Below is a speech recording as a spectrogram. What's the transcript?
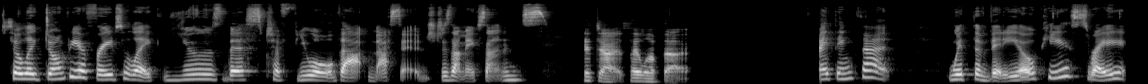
So like don't be afraid to like use this to fuel that message. Does that make sense? It does. I love that. I think that with the video piece, right?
